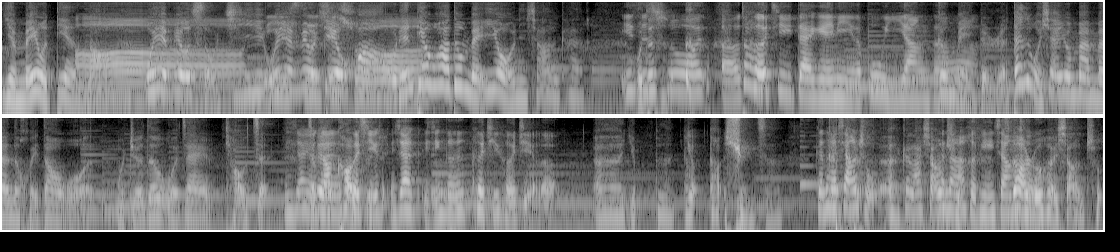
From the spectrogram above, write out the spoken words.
也没有电脑，哦我也没有手机，我也没有电话，我连电话都没有。你想想看，意我的思说，呃，科技带给你的不一样的，跟每个人，但是我现在又慢慢的回到我，我觉得我在调整，你现在有这个要跟科技，你现在已经跟科技和解了，呃，也不能有要选择跟他相处，呃，跟他相处，跟他和平相处。知道如何相处，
